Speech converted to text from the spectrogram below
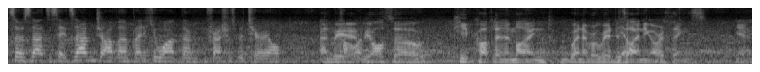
so it's not to say it's not in Java, but if you want the freshest material, And we, Kotlin. we also keep Kotlin in mind whenever we're designing our things. Yeah.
